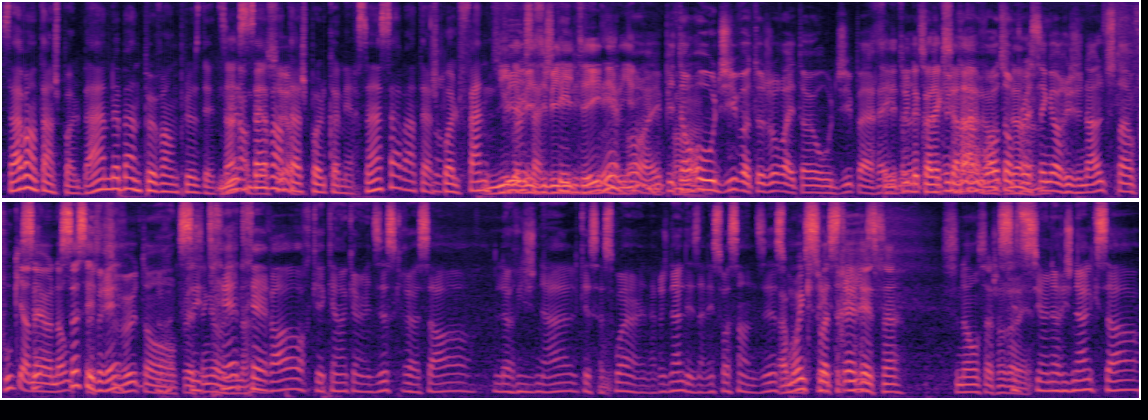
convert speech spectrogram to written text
ça avantage pas le band. Le band peut vendre plus de disques. Non, non, ça bien sûr. avantage pas le commerçant. Ça avantage Non. pas le fan Ni qui la veut s'acheter les ni rien. Ouais, puis ton OG va toujours être un OG pareil. C'est des trucs là. de Tu collectionneur, avoir ton rendu là. pressing original. Tu t'en fous qu'il y en ait Ça- un autre. ça, c'est vrai. Tu veux ton C'est pressing très, original. très rare que quand un disque ressort, l'original, que ce soit un original des années 70. À ou moins qu'il soit très 60s, récent. Sinon, ça change Si, rien. si un original qui sort,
